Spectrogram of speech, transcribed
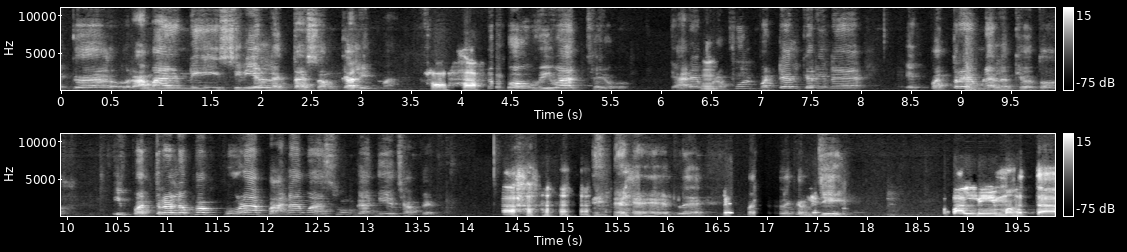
એક રામાયણની સિરિયલ લખતા સમકાલીનમાં. બહુ વિવાદ થયો. ત્યારે પ્રફુલ પટેલ કરીને એક પત્ર એમણે લખ્યો હતો. એ પત્ર લગભગ પોણા પાનામાં હસમુખ ગાંધીએ છાપેલો. એટલે પત્ર જી. ટપાલની મહત્તા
